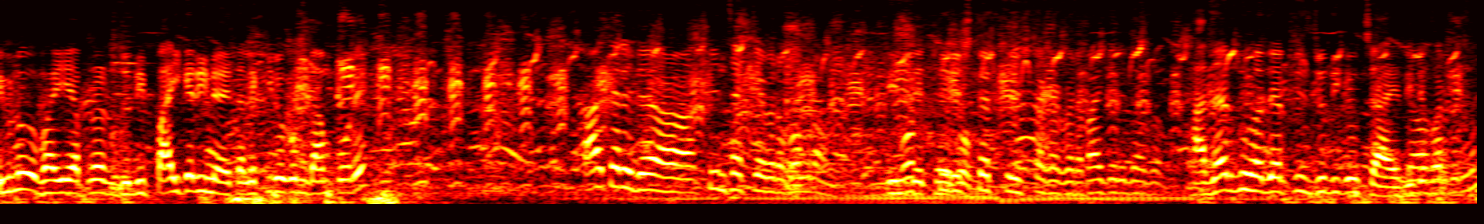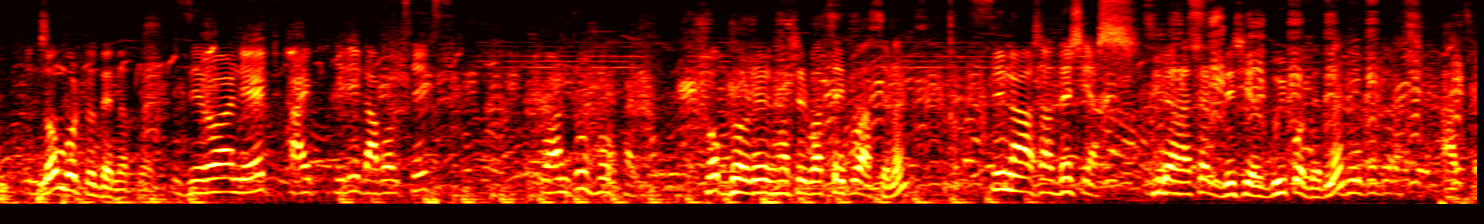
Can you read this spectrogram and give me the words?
এগুলো ভাই আপনার যদি পাইকারি নেয় তাহলে কীরকম দাম পড়ে? পাইকারি তিন চার টাকা করে কম দাম। টাকা করে পাইকারি হাজার দু হাজার পিস যদি কেউ চায় দিতে পারবেন না। নম্বরটা দেন আপনার। Zero one eight five three double six one two four five. সব ধরনের হাঁসের বাচ্চাই তো আছে না? চীনা হাঁস আর দেশি হাঁস। চীনা হাঁস আর দেশি হাঁস দুই পদের না? আচ্ছা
